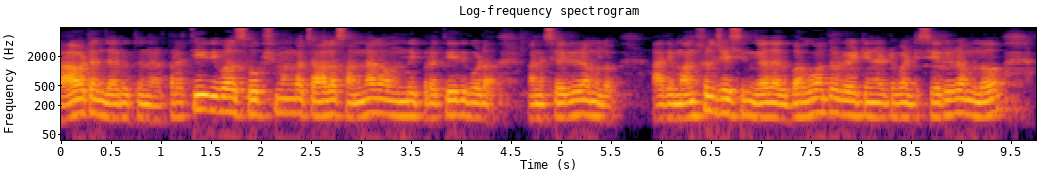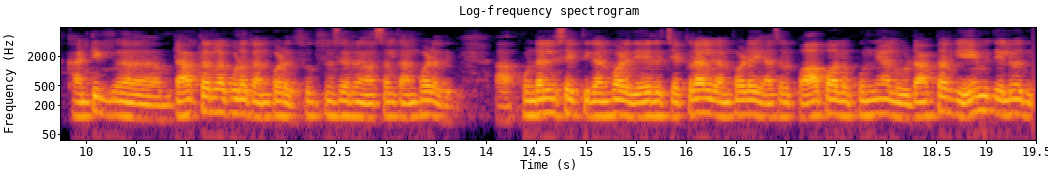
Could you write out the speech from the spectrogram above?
రావటం జరుగుతుంది. ప్రతిదీ కూడా సూక్ష్మంగా చాలా సన్నగా ఉంది. ప్రతిదీ కూడా మన శరీరంలో. అది మనుషులు చేసింది కాదు అది భగవంతుడు పెట్టినటువంటి శరీరంలో కంటి డాక్టర్లకు కూడా కనపడదు. సూక్ష్మ శరీరం అసలు కనపడదు. ఆ కుండలిని శక్తి కనపడేది ఏడు చక్రాలు కనపడాయి అసలు పాపాలు పుణ్యాలు డాక్టర్కి ఏమి తెలియదు.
